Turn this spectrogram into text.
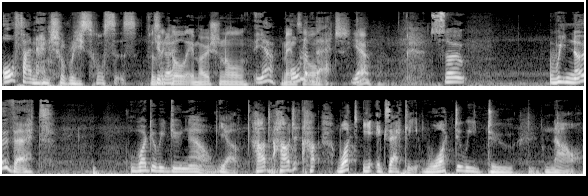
or financial resources. you know? Physical, emotional, yeah, mental. all of that. Yeah. So we know that, what do we do now? Yeah. How, how, do, how, what, exactly, what do we do now?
